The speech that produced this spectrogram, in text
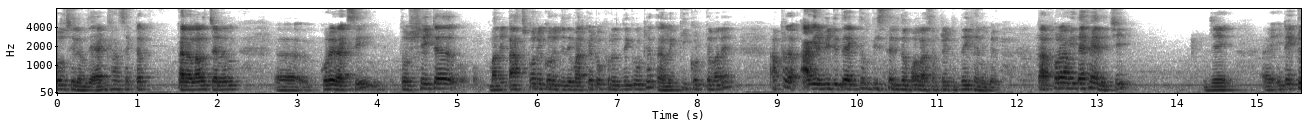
বলছিলাম যে অ্যাডভান্স একটা প্যারালাল চ্যানেল করে রাখছি। তো সেইটা মানে টাচ করে করে যদি মার্কেট উপরের দিকে উঠে, তাহলে কি করতে পারে? আপনার আগের ভিডিওতে একদম বিস্তারিত বলা আছে, আপনি একটু দেখে নেবেন। তারপরে আমি দেখাই দিচ্ছি যে এটা একটু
